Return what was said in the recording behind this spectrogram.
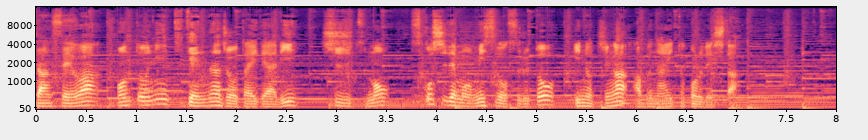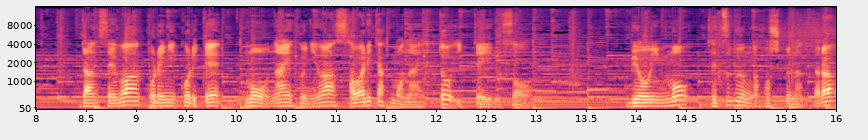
男性は本当に危険な状態であり手術も少しでもミスをすると命が危ないところでした。男性はこれに懲りてもうナイフには触りたくもないと言っているそう。病院も鉄分が欲しくなったら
